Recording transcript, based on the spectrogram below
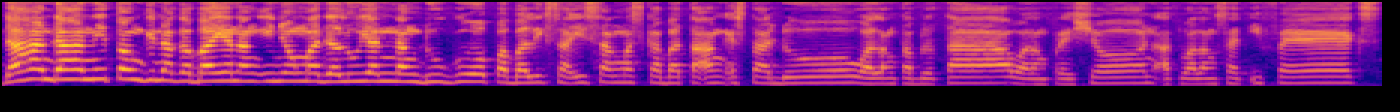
Dahan-dahan nitong ginagabayan ang inyong madaluyan ng dugo pabalik sa isang mas kabataang estado, walang tableta, walang presyon, at walang side effects.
